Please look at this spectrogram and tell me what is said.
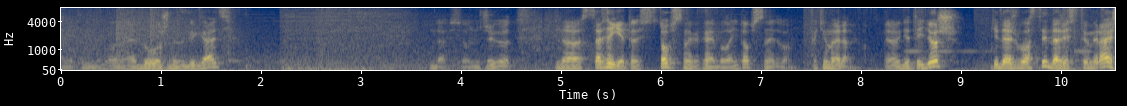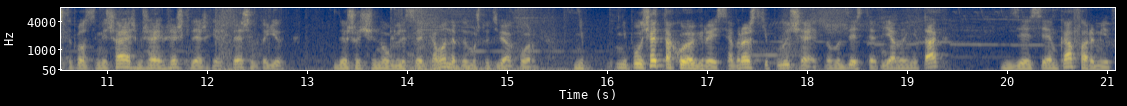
Поэтому, главное, должен выбегать. Да, все, он живет. Но стратегия, то есть Топсона какая была? Не Топсона этого, Фатинеда. Э, где ты идешь, кидаешь бласты, даже если ты умираешь, ты просто мешаешь, мешаешь, мешаешь, кидаешь, кидаешь, кидаешь, и в итоге даешь очень много для своей команды, потому что у тебя кор не, не получает такой агрессии, а вражеский получает. Но вот здесь это явно не так. Здесь МК фармит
